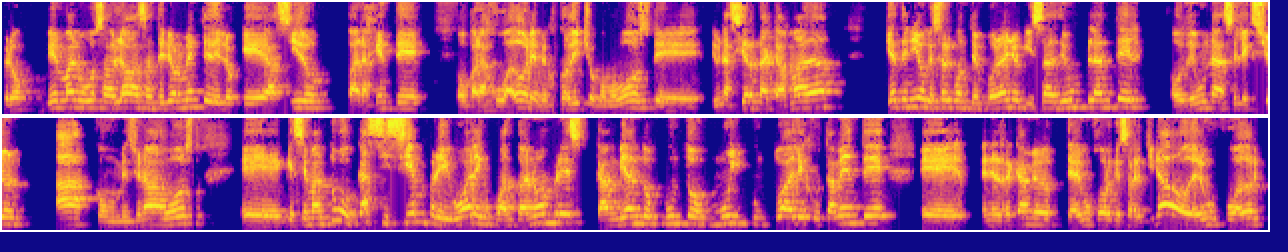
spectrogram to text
pero bien, Manu, vos hablabas anteriormente de lo que ha sido para gente o para jugadores, mejor dicho, como vos, de, una cierta camada, que ha tenido que ser contemporáneo quizás de un plantel o de una selección A, como mencionabas vos, eh, que se mantuvo casi siempre igual en cuanto a nombres, cambiando puntos muy puntuales justamente eh, en el recambio de algún jugador que se retiraba o de algún jugador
